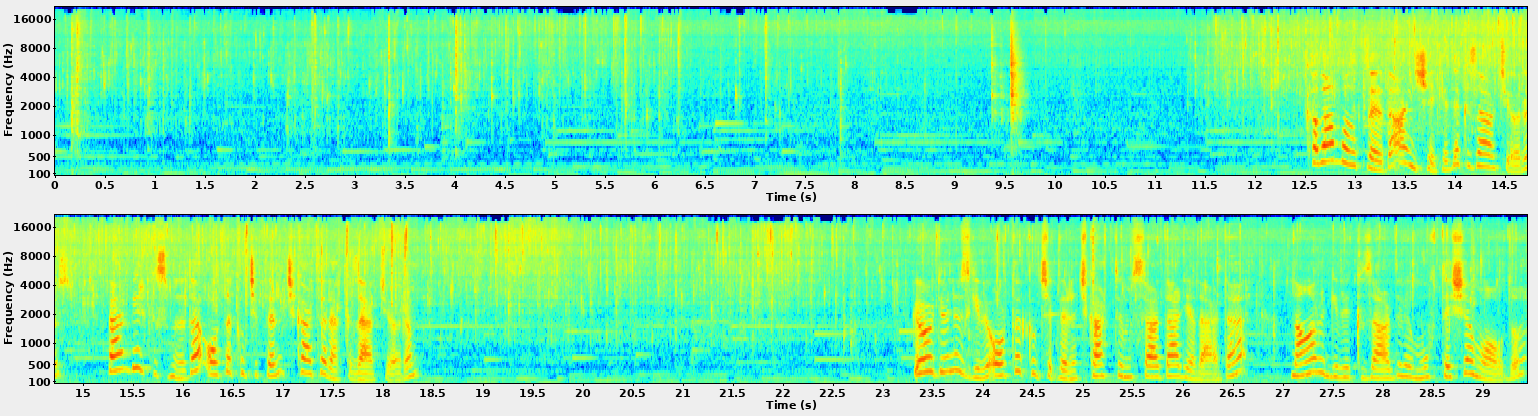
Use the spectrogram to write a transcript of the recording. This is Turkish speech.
Kalan balıkları da aynı şekilde kızartıyoruz. Ben bir kısmını da orta kılçıklarını çıkartarak kızartıyorum. Gördüğünüz gibi orta kılçıklarını çıkarttığımız sardalyalarda nar gibi kızardı ve muhteşem oldu.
